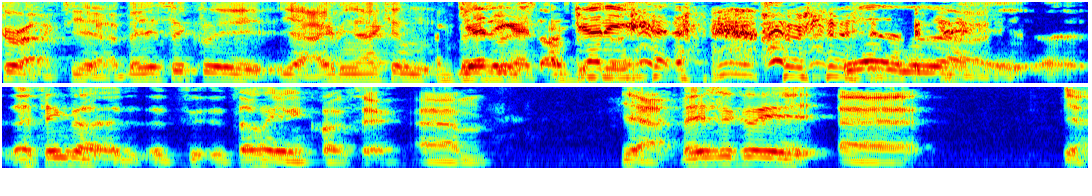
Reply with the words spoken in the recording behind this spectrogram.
Correct. Yeah. Basically, yeah. I mean, I can. I'm getting it. I'm getting it. yeah. No, no. I think that it's it's only getting closer. Um, yeah. Basically, uh, yeah.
